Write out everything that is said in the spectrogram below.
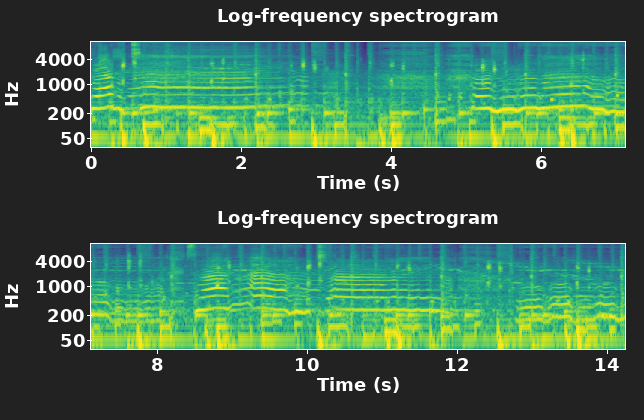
trouble time. Time, time. Oh, oh, oh.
